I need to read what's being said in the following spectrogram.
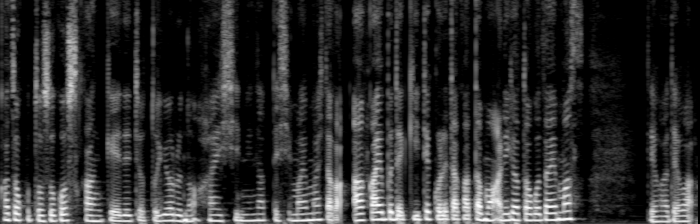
ー、家族と過ごす関係でちょっと夜の配信になってしまいましたが、アーカイブで聞いてくれた方もありがとうございます。ではでは、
